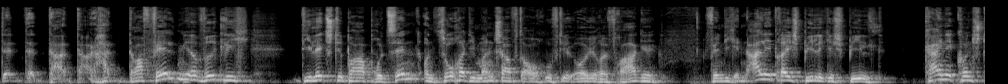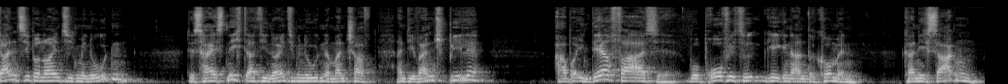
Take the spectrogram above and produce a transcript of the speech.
Da, da, da, da fehlt mir wirklich die letzte paar Prozent. Und so hat die Mannschaft auch auf die, eure Frage, finde ich, in alle drei Spiele gespielt. Keine Konstanz über 90 Minuten. Das heißt nicht, dass die 90 Minuten der Mannschaft an die Wand spiele. Aber in der Phase, wo Profis gegeneinander kommen, kann ich sagen,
